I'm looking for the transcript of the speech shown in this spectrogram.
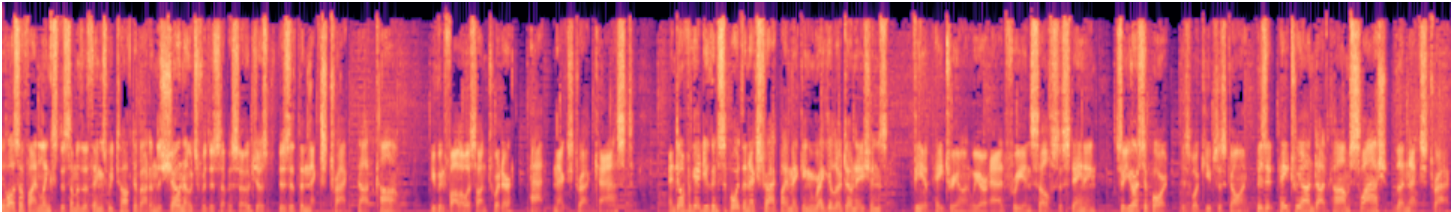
You'll also find links to some of the things we talked about in the show notes for this episode. Just visit thenexttrack.com. You can follow us on Twitter at NextTrackCast. And don't forget you can support the next track by making regular donations via Patreon. We are ad-free and self-sustaining, so your support is what keeps us going. Visit patreon.com slash the next track.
